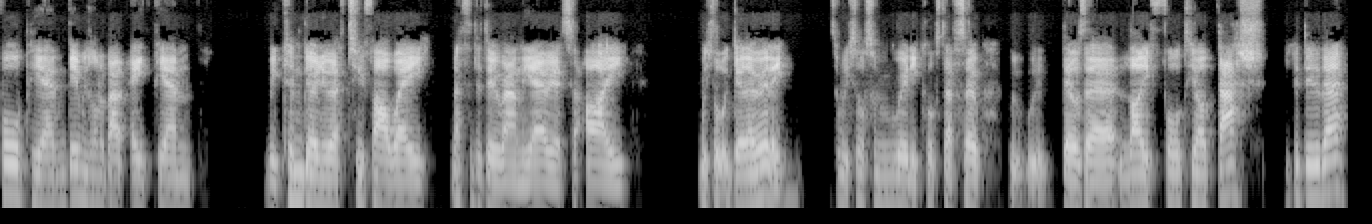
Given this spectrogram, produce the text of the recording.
4 p.m. Game was on about 8 p.m. We couldn't go anywhere too far away. Nothing to do around the area. So I we thought we'd go there early. So we saw some really cool stuff. So we, we, there was a live 40 odd dash you could do there.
